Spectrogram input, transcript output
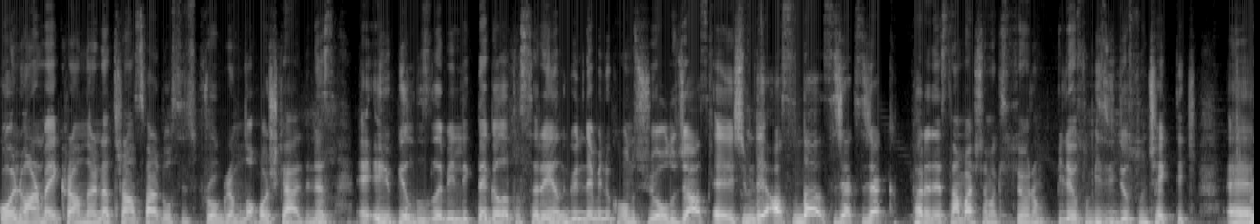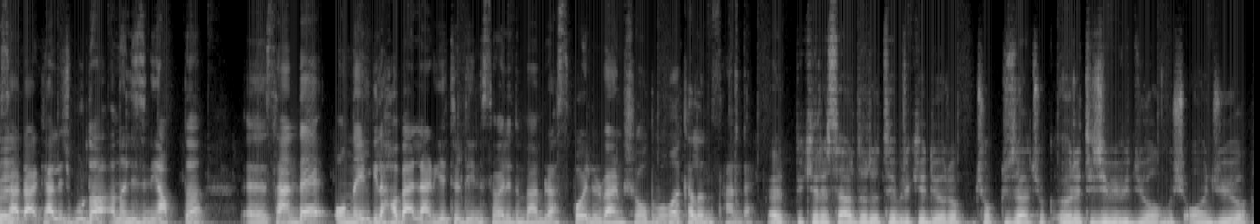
Gol var mı ekranlarına transfer dosyası programına hoş geldiniz. E, Eyüp Yıldız'la birlikte Galatasaray'ın gündemini konuşuyor olacağız. E, şimdi aslında sıcak sıcak Parades'ten başlamak istiyorum. Biliyorsun biz videosunu çektik. E, Ve- Serdar Kelleci burada analizini yaptı. E, sen de onunla ilgili haberler getirdiğini söyledin. Ben biraz spoiler vermiş oldum ama kalanı sende. Evet bir kere Serdar'ı tebrik ediyorum. Çok güzel, çok öğretici bir video olmuş. Oyuncuyu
